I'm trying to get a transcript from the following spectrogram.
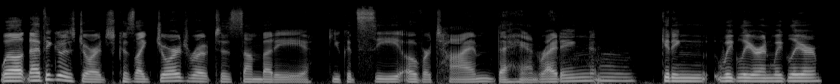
Well, no, I think it was George because like George wrote to somebody, you could see over time the handwriting mm. getting wigglier and wigglier.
